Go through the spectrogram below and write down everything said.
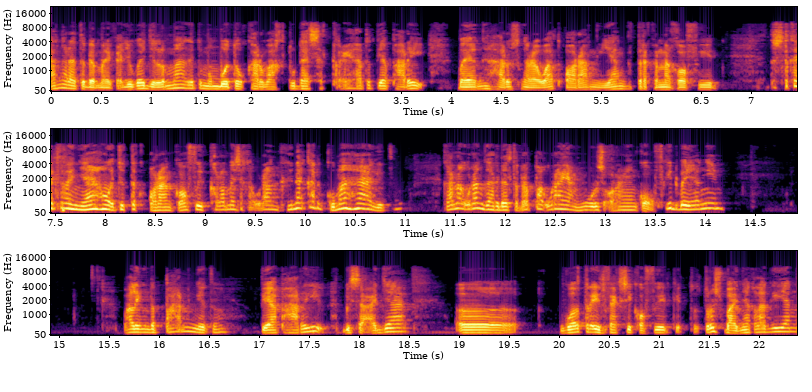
anggar atau mereka juga jelema gitu membutuhkan waktu dan stres atau tiap hari. Bayangin harus ngerawat orang yang terkena covid. Terus tekan nyaho itu tek orang covid. Kalau misalkan orang kena kan kumaha gitu. Karena orang gak ada terdapat orang yang ngurus orang yang covid bayangin. Paling depan gitu. Tiap hari bisa aja eh, gue terinfeksi COVID gitu. Terus banyak lagi yang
